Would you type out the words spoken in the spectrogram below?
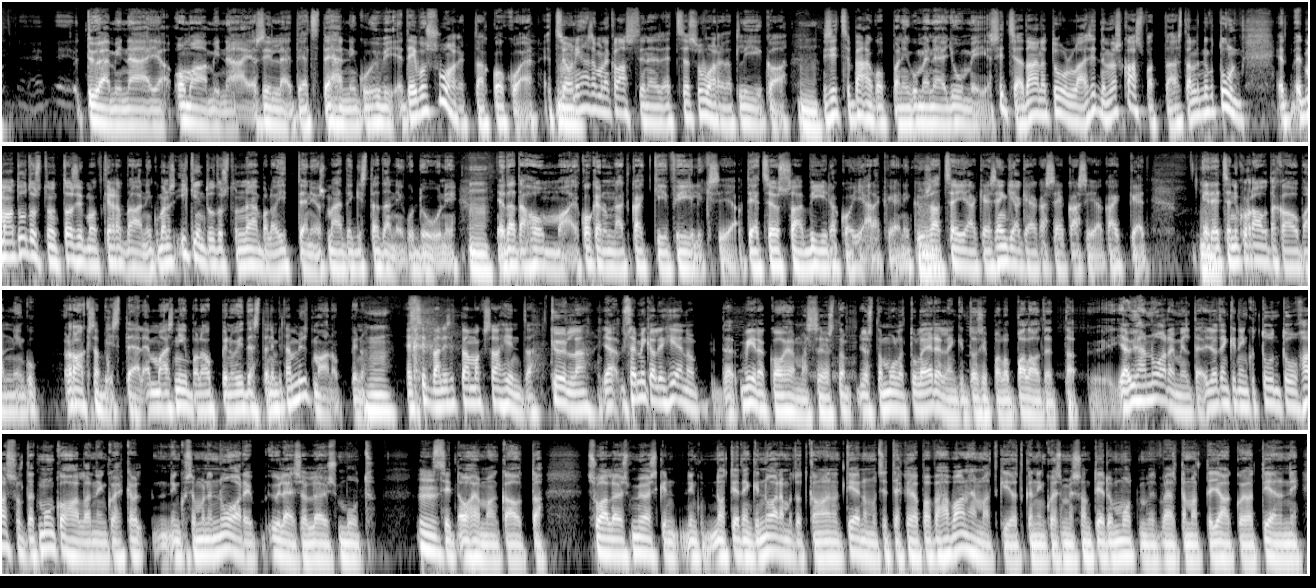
työminää ja omaa minää ja silleen, että se tehdään niin kuin hyvin. Että ei voi suorittaa koko ajan. Että se mm. on ihan semmoinen klassinen, että sä suoritat liikaa. Mm. Ja sitten se pääkoppa niin kuin menee jumiin. Ja sitten sieltä aina tullaan. Ja sitten myös kasvattaa sitä. Niin kuin tun... että et mä oon tutustunut tosi monta kertaa. Niin kuin mä en olisi ikin tutustunut näin paljon itteeni, jos mä en tekisi tätä niin kuin duunia. Mm. Ja tätä hommaa. Ja kokenut näitä kaikkia fiiliksiä. Ja tiedät, jossain viidakon jälkeen, niin kyllä mm. sä oot sen jälkeen, senkin jälkeen aika sekaisin ja kaikkea. Että mm. et, et se niin kuin rautakaupan niin kuin raksapisteelle. En mä olisi niin paljon oppinut itsestäni, mitä nyt mä oon oppinut. Hmm. Että sit väliin sit maksaa hinta. Kyllä. Ja se, mikä oli hieno viidakko-ohjelmassa, josta, josta mulle tulee edelleenkin tosi paljon palautetta. Ja yhä nuoremmilta jotenkin niin kuin tuntuu hassulta, että mun kohdalla niin kuin ehkä niin kuin semmoinen nuori yleisö löysi mut mm. sitten ohjelman kautta. Sua löysi myöskin, niin kuin, no tietenkin nuoremmat, jotka on aina tiennyt, mutta sitten ehkä jopa vähän vanhemmatkin, jotka niin kuin esimerkiksi on tiedon mut, välttämättä Jaakko ei ole tiennyt. Niin,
